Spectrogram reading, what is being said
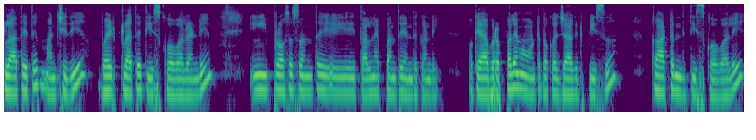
క్లాత్ అయితే మంచిది. వైట్ క్లాతే తీసుకోవాలండి. ఈ ప్రాసెస్ అంతా ఈ తలనొప్పి అంతా ఎందుకండి? ఒక యాభై రూపాయలేమో ఉంటుంది ఒక జాకెట్ పీసు. కాటన్ది తీసుకోవాలి.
